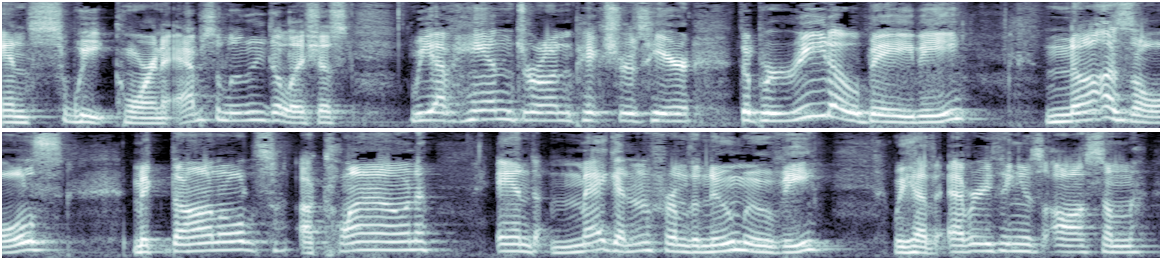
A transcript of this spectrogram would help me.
and sweet corn. Absolutely delicious. We have hand-drawn pictures here. The Burrito Baby, nozzles, McDonald's, a clown, and Megan from the new movie. We have Everything is Awesome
